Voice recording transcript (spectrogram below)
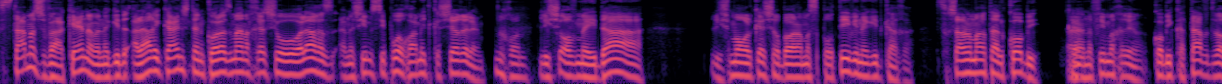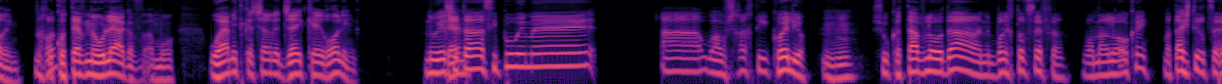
סתם השוואה, כן? אבל נגיד, על אריק איינשטיין, כל הזמן אחרי שהוא הולך, אז אנשים סיפרו, הוא היה מתקשר אליהם. נכון. לשאוב מידע, לשמור על קשר בעולם הספורטיבי, נגיד ככה. אז עכשיו אמרת על קובי, על כן. ענפים אחרים. קובי כתב דברים. נכון. הוא כותב מעולה, אגב, אמרו. הוא היה מתקשר לג'יי קיי רולינג. נו, יש כן. את הסיפור עם... אה, וואו, שכחתי, קואליו, שהוא כתב לו הודעה, בוא נכתוב ספר. הוא אמר לו, אוקיי, מתי שתרצה.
